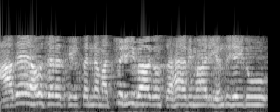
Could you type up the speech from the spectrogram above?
അതേ അവസരത്തിൽ തന്നെ മറ്റൊരു വിഭാഗം സഹാബിമാരി എന്തു ചെയ്തു?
